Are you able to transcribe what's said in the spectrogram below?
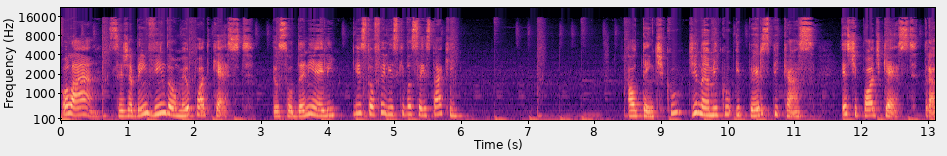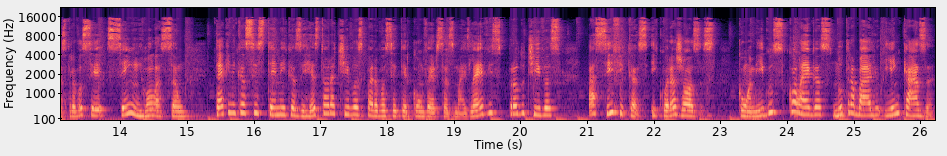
Olá, seja bem-vindo ao meu podcast. Eu sou Daniele e estou feliz que você está aqui. Autêntico, dinâmico e perspicaz, este podcast traz para você, sem enrolação, técnicas sistêmicas e restaurativas para você ter conversas mais leves, produtivas, pacíficas e corajosas, com amigos, colegas, no trabalho e em casa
